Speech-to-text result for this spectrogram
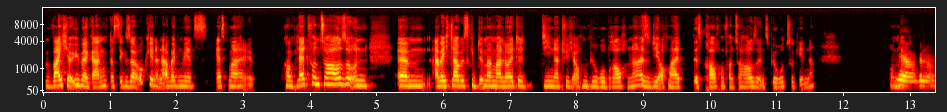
weicher Übergang, dass ihr gesagt okay, dann arbeiten wir jetzt erstmal komplett von zu Hause und ähm, aber ich glaube, es gibt immer mal Leute, die natürlich auch ein Büro brauchen, ne? also die auch mal es brauchen, von zu Hause ins Büro zu gehen. Ne? Um Ja, genau.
